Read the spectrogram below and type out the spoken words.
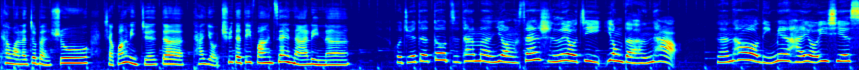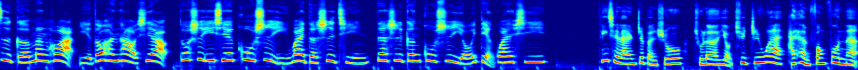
看完了这本书，小光，你觉得它有趣的地方在哪里呢？我觉得豆子他们用三十六计用的很好，然后里面还有一些四格漫画，也都很好笑，都是一些故事以外的事情，但是跟故事有一点关系。听起来这本书除了有趣之外，还很丰富呢。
